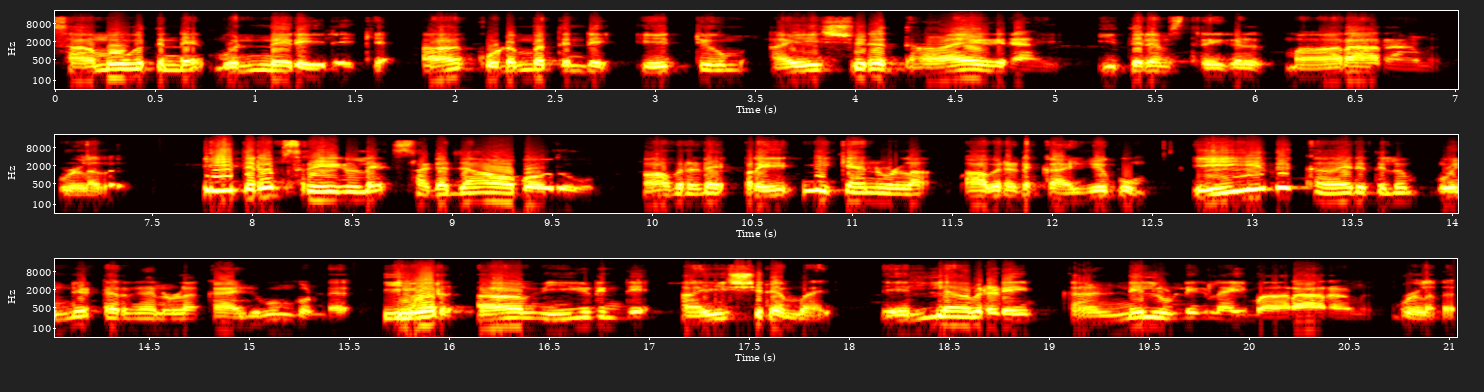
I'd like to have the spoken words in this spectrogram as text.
സമൂഹത്തിന്റെ മുൻനിരയിലേക്ക് ആ കുടുംബത്തിന്റെ ഏറ്റവും ഐശ്വര്യദായകരായി ഇത്തരം സ്ത്രീകൾ മാറാറാണ് ഉള്ളത്. ഇത്തരം സ്ത്രീകളുടെ സഹജാവബോധവും അവരുടെ പ്രയത്നിക്കാനുള്ള അവരുടെ കഴിവും ഏത് കാര്യത്തിലും മുന്നിട്ടിറങ്ങാനുള്ള കഴിവും കൊണ്ട് ഇവർ ആ വീടിന്റെ ഐശ്വര്യമായി എല്ലാവരുടെയും കണ്ണിലുണ്ണികളായി മാറാറാണ് ഉള്ളത്.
